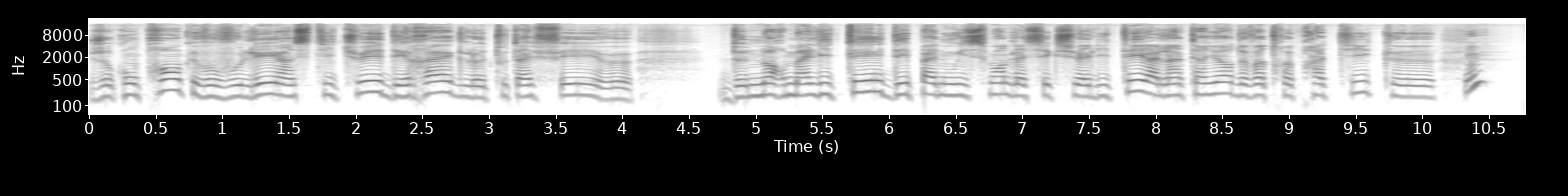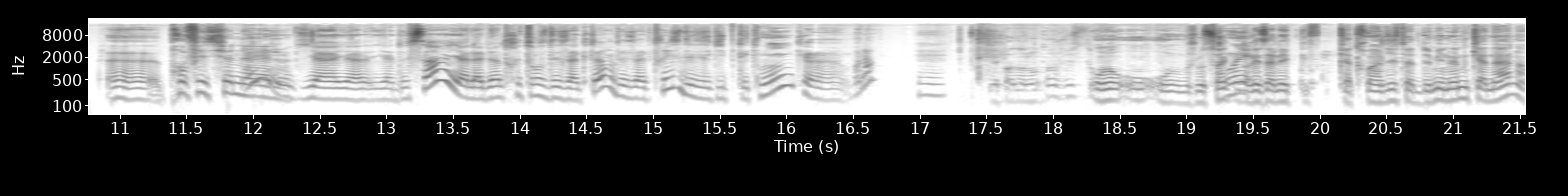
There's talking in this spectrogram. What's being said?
je, comprends que vous voulez instituer des règles tout à fait. Euh, de normalité, d'épanouissement de la sexualité à l'intérieur de votre pratique euh, hmm euh, professionnelle il, y a, de ça, il y a la bientraitance des acteurs, des actrices, des équipes techniques, euh, voilà. Hmm. pendant longtemps, juste, je me souviens que dans les années 90, 2000, même Canal,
